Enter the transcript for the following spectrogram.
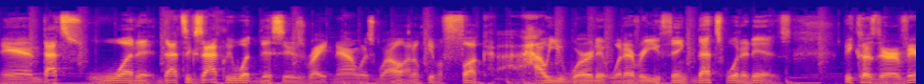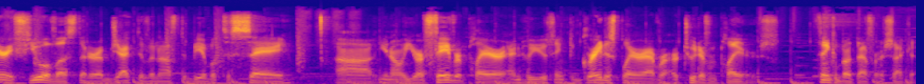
and that's what it that's exactly what this is right now as well. I don't give a fuck how you word it whatever you think that's what it is. Because there are very few of us that are objective enough to be able to say uh, you know your favorite player and who you think the greatest player ever are two different players. Think about that for a second.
